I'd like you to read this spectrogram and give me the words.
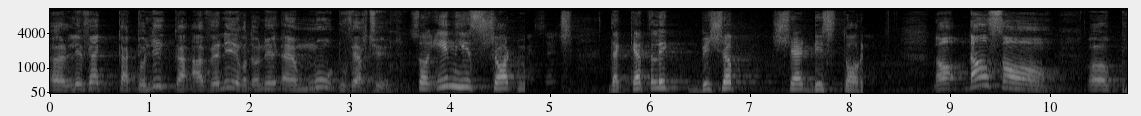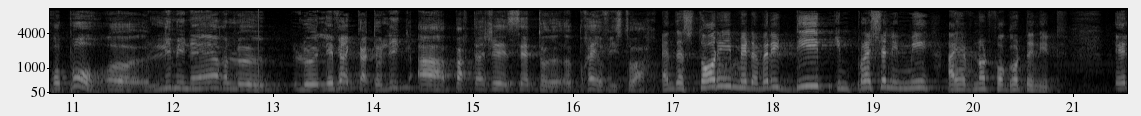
euh, l'évêque catholique à venir donner un mot d'ouverture. So in his short message, the Catholic bishop shared this story. Dans, dans son euh, propos euh, liminaire, l'évêque catholique a partagé cette euh, brève histoire. And the story made a very deep impression in me. I have not forgotten it. Et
